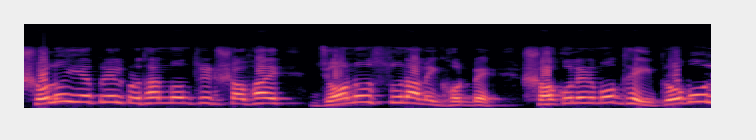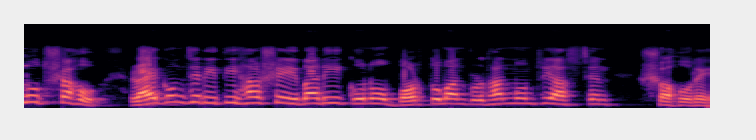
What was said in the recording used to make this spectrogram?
ষোলোই এপ্রিল প্রধানমন্ত্রীর সভায় জনসুনামি ঘটবে। সকলের মধ্যেই প্রবল উৎসাহ। রায়গঞ্জের ইতিহাসে এবারই কোনো বর্তমান প্রধানমন্ত্রী আসছেন শহরে।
